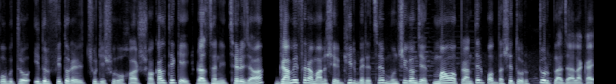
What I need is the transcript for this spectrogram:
পবিত্র ঈদুল ফিতরের ছুটি শুরু হওয়ার সকাল থেকেই রাজধানী ছেড়ে যাওয়া গ্রামে ফেরা মানুষের ভিড় বেড়েছে মুন্সিগঞ্জের মাওয়া প্রান্তের পদ্মা সেতুর টোল প্লাজা এলাকায়।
